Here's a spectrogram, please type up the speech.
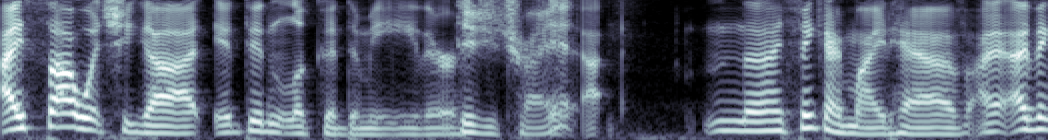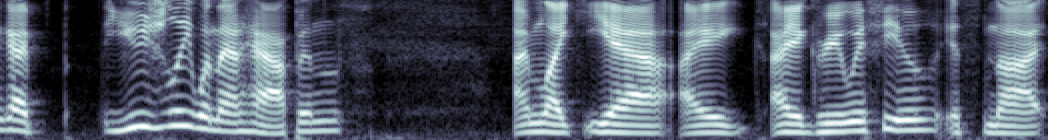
I saw what she got. It didn't look good to me either. Did you try it? I, no, I think I might have. I, I think I usually when that happens, I'm like, yeah, I I agree with you. It's not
